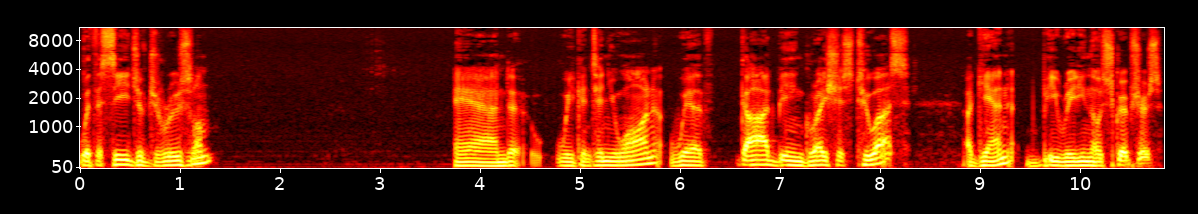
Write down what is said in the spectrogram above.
with the siege of Jerusalem. And we continue on with God being gracious to us. Again, be reading those scriptures.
